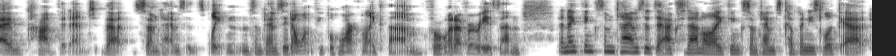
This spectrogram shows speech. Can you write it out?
I'm confident that sometimes it's blatant and sometimes they don't want people who aren't like them for whatever reason. And I think sometimes it's accidental. I think sometimes companies look at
